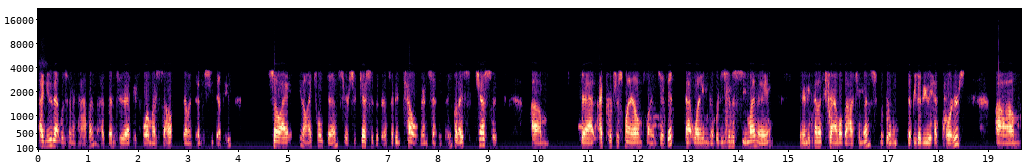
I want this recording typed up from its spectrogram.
I knew that was going to happen. I've been through that before myself, you know, at WCW. So I, you know, I told Vince or suggested to Vince. I didn't tell Vince anything, but I suggested um, that I purchase my own plane ticket. That way, nobody's going to see my name in any kind of travel documents within WWE headquarters. Um,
